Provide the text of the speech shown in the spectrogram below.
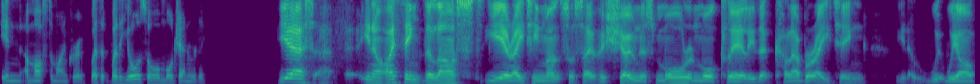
in a mastermind group, whether whether yours or more generally? Yes, uh, you know, I think the last year, 18 months or so has shown us more and more clearly that collaborating, you know, we, we are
